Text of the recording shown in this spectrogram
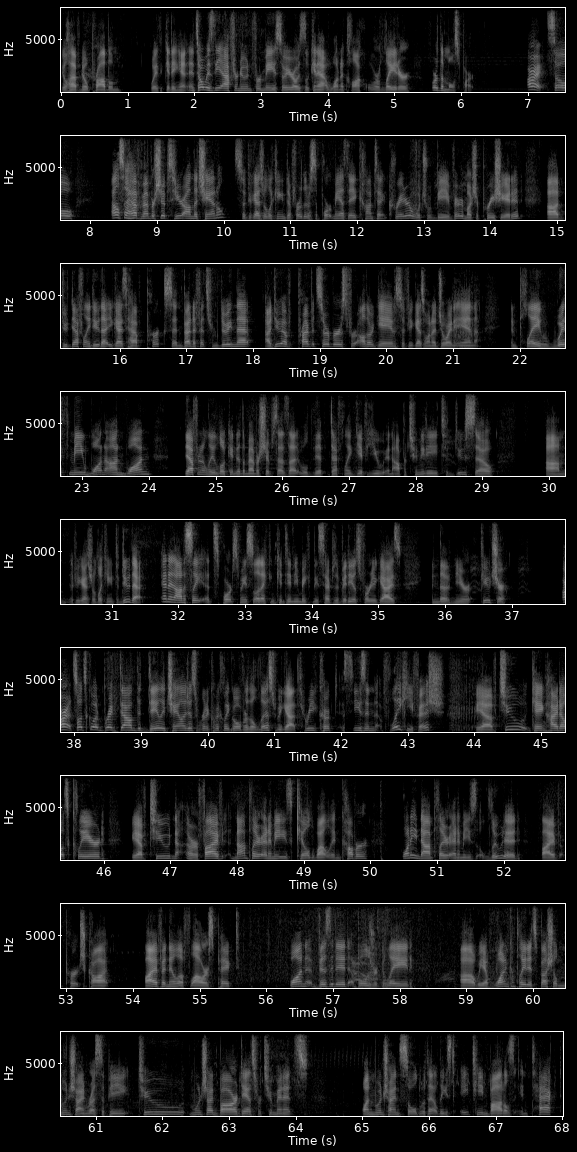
you'll have no problem with getting it. It's always the afternoon for me, so you're always looking at 1 o'clock or later for the most part. All right, so I also have memberships here on the channel. So if you guys are looking to further support me as a content creator, which would be very much appreciated, uh, do definitely do that. You guys have perks and benefits from doing that. I do have private servers for other games. So if you guys want to join in and play with me one-on-one, -on -one, definitely look into the memberships as that will definitely give you an opportunity to do so um, if you guys are looking to do that. And it, honestly, it supports me so that I can continue making these types of videos for you guys in the near future. All right, so let's go ahead and break down the daily challenges. We're going to quickly go over the list. We got three cooked season flaky fish. We have two gang hideouts cleared. We have two or five non-player enemies killed while in cover. 20 non-player enemies looted. Five perch caught. Five vanilla flowers picked. One visited Bulger Glade. Uh, we have one completed special moonshine recipe. Two moonshine bar, dance for two minutes. One moonshine sold with at least 18 bottles intact,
